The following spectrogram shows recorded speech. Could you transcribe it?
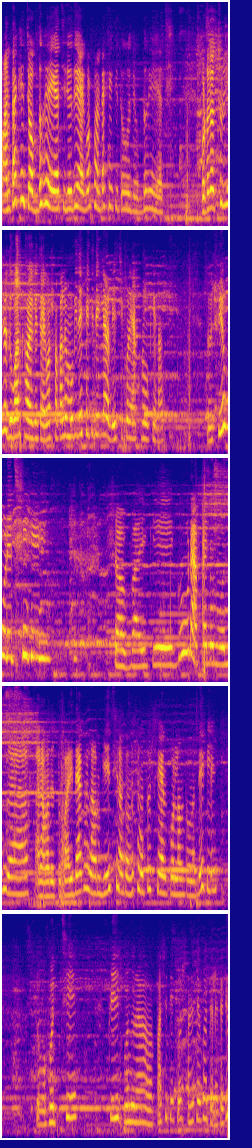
পান্তা খেয়ে জব্দ হয়ে গেছি, যদিও একবার পান্তা খেয়েছি তো জব্দ হয়ে গেছি। গোটা দুবার খাওয়া গেছে। একবার সকালে মুড়ি দেখেছি দেখলে আর বেশি করে এখনও খেলাম তো শুয়ে পড়েছি। সবাইকে গুড আফটারনুন বন্ধুরা। আর আমাদের তো বাড়ি দেখালাম, গিয়েছিলাম, তোমাদের সঙ্গে তো শেয়ার করলাম, তোমরা দেখলে। তো হচ্ছে প্লিজ বন্ধুরা, আমার পাশে থেকো, সাথে থেকো, চ্যানেলটাকে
